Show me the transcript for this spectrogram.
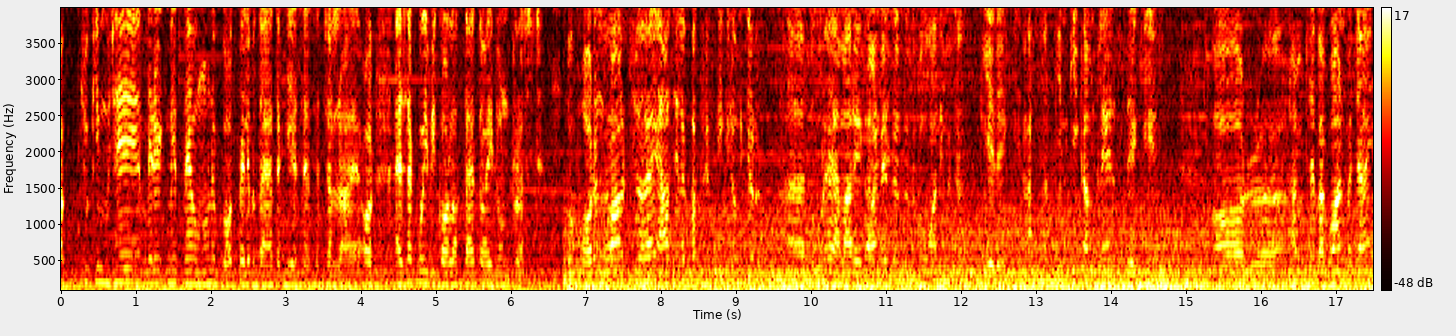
अब चूँकि मुझे मेरे एक मित्र हैं उन्होंने बहुत पहले बताया था कि ऐसा ऐसा चल रहा है और ऐसा कोई भी कॉल आता है तो आई डोंट ट्रस्ट तो औरन पार्क जो है यहाँ से लगभग 50 किलोमीटर दूर है हमारे घर से। तो भगवान ही बचा। ये देखिए इनकी कंप्लेंट्स देखिए। और हमसे भगवान बचाएँ।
